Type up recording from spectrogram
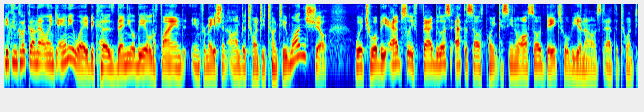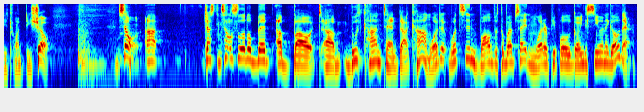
you can click on that link anyway because then you'll be able to find information on the 2021 show, which will be absolutely fabulous at the South Point Casino also. Dates will be announced at the 2020 show. So, uh, Justin, tell us a little bit about um, boothcontent.com. What, what's involved with the website and what are people going to see when they go there?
